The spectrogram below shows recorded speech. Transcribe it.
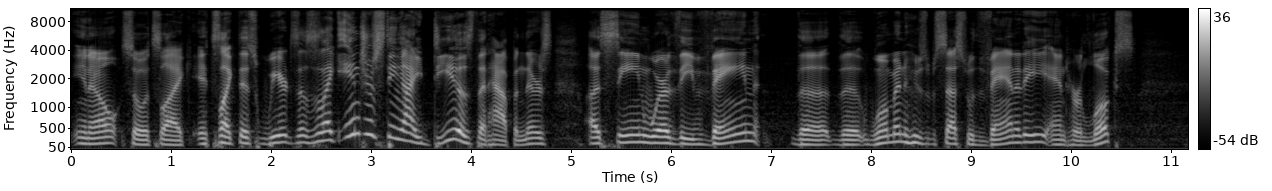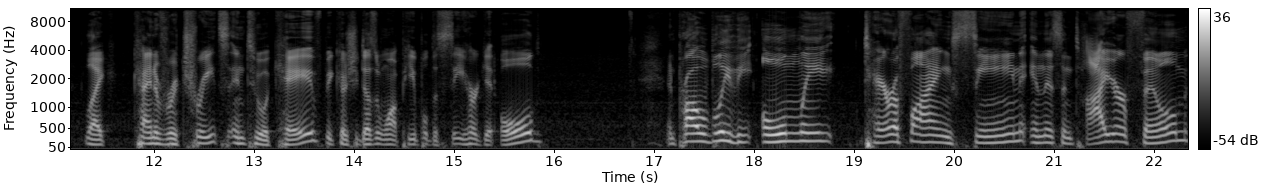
you know? So it's like it's like this weird there's like interesting ideas that happen. There's a scene where the vain the the woman who's obsessed with vanity and her looks like kind of retreats into a cave because she doesn't want people to see her get old. And probably the only terrifying scene in this entire film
